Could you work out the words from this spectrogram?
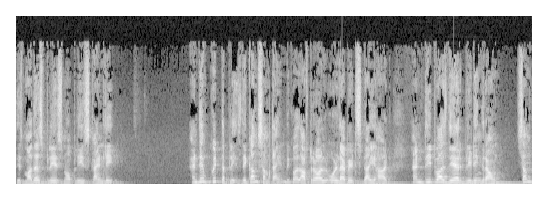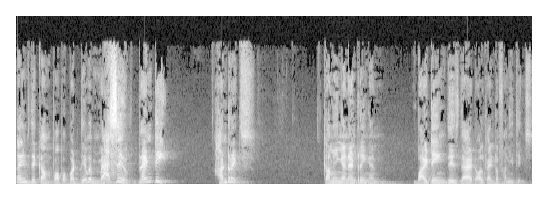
This mother's place, no, please, kindly. And they've quit the place. They come sometime because, after all, old habits die hard. And it was their breeding ground. Sometimes they come, pop up, but they were massive, plenty, hundreds, coming and entering and biting, this, that, all kind of funny things.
